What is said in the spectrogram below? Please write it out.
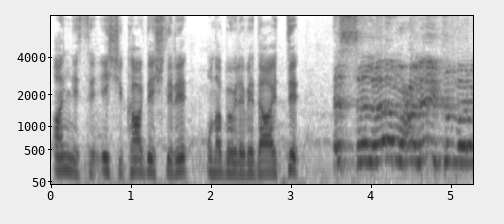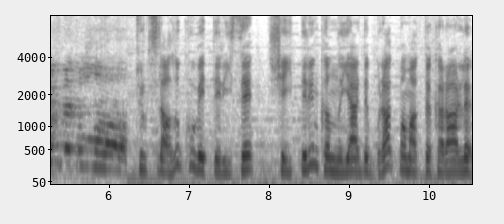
Annesi, eşi, kardeşleri ona böyle veda etti. Esselamu aleyküm ve rahmetullah. Türk Silahlı Kuvvetleri ise şehitlerin kanını yerde bırakmamakta kararlı.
